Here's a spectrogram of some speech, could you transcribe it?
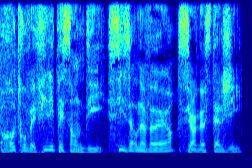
Retrouvez Philippe et Sandy, 6h-9h sur Nostalgie.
